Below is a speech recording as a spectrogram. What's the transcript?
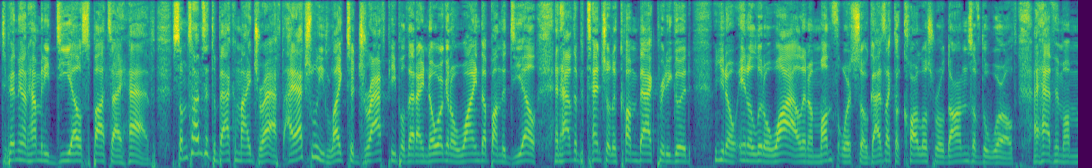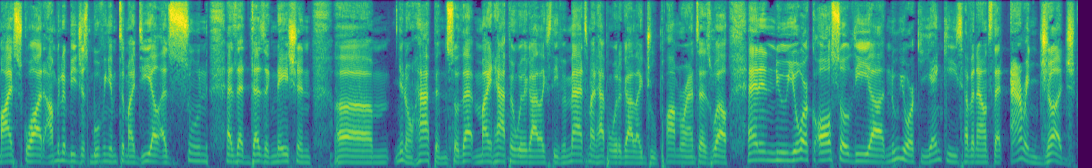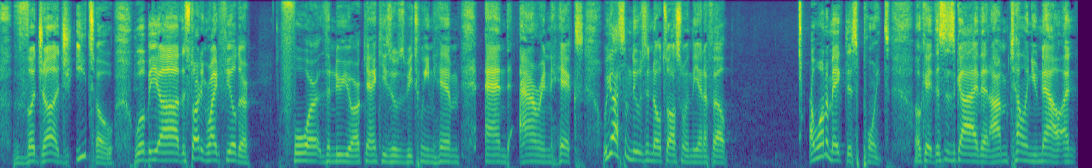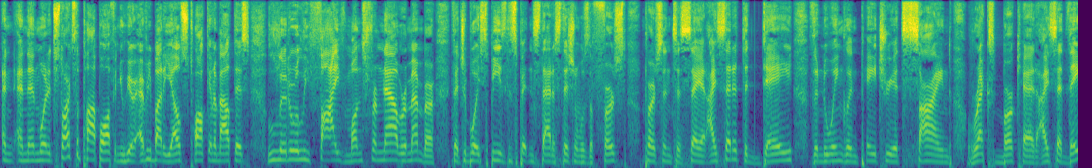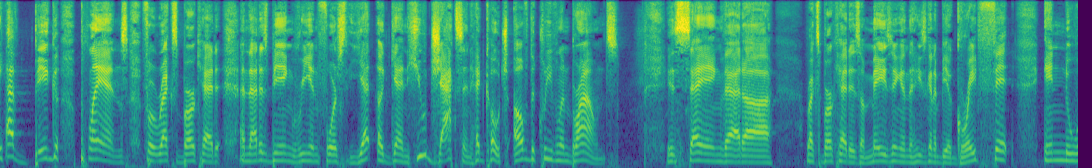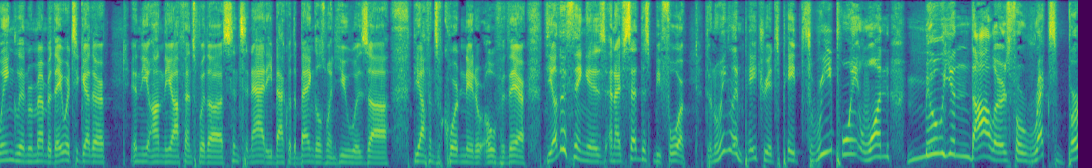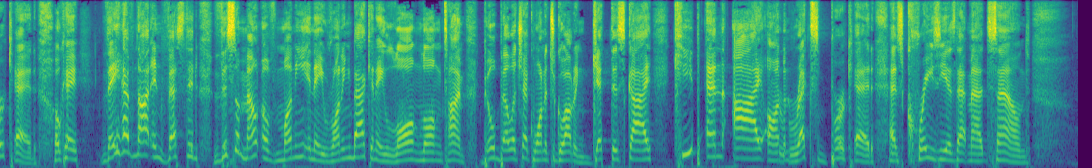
depending on how many DL spots I have. Sometimes at the back of my draft, I actually like to draft people that I know are going to wind up on the DL and have the potential to come back pretty good, you know, in a little while, in a month or so. Guys like the Carlos Rodons of the world. I have him on my squad. I'm going to be just moving him to my DL as soon as that designation, um, you know, happens. So that might happen with a guy like Steven Matz, might happen with a guy like Drew Pomeranz as well. And in New York, also the uh, New York Yankees have announced that Aaron Judge, the Judge Ito, will be uh, the starting right fielder for the New York Yankees. It was between him and Aaron Hicks. We got some news and notes also in the NFL. I want to make this point. Okay, this is a guy that I'm telling you now, and, and, and then when it starts to pop off and you hear everybody else talking about this literally five months from now, remember that your boy Speeds, the spitting statistician, was the first person to say it. I said it the day the New England Patriots signed Rex Burkhead. I said they have big plans for Rex Burkhead, and that is being reinforced yet again. Hue Jackson, head coach of the Cleveland Browns, is saying that, uh, Rex Burkhead is amazing, and that he's going to be a great fit in New England. Remember, they were together in the on the offense with uh, Cincinnati back with the Bengals when Hue was uh, the offensive coordinator over there. The other thing is, and I've said this before, the New England Patriots paid three point one million dollars for Rex Burkhead. Okay, they have not invested this amount of money in a running back in a long, long time. Bill Belichick wanted to go out and get this guy. Keep an eye on Rex Burkhead, as crazy as that might sound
